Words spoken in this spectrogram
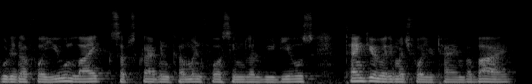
good enough for you. Like subscribe and comment for similar videos. Thank you very much for your time. Bye bye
